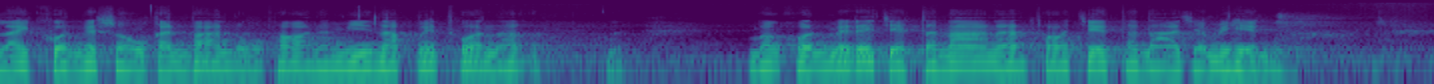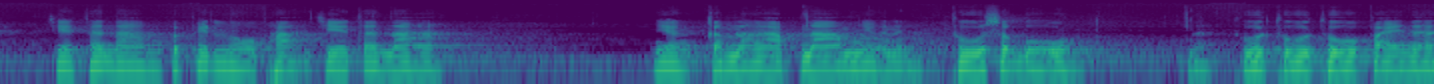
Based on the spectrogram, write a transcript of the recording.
หลายคนไปส่งกันบ้านหลวงพ่อนะมีนับไม่ถ้วนนะบางคนไม่ได้เจตนานะ เพราะเจตนาจะไม่เห็น เจตนามันก็เป็นโลภะเจตนา อย่างกำลังอาบน้ำอยู่เนี่ยถูสบู่ถูถูถูไปนะ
